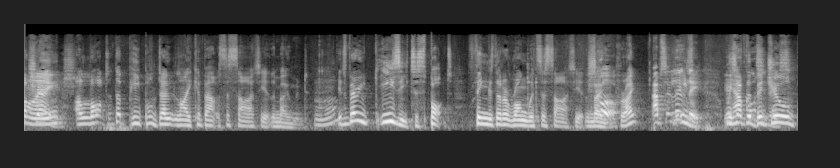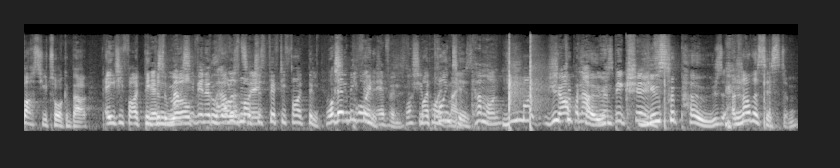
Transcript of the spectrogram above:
identifying a lot that people don't like about society at the moment. Mm-hmm. It's very easy to spot things that are wrong with society at the Sure, moment, right? absolutely. Easy. we have the course it is. bejeweled bus you talk about. 85 people Yes, in the world who have as much as 55 billion. What's Let your me point, finish. Evan? What's your My point, point is, Come on. You might you Sharpen propose, up, you're in big shoes. You propose another system,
